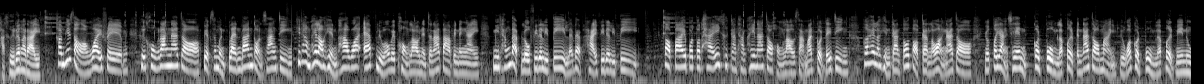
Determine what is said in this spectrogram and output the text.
ค่ะ คือเรื่องอะไรคำที่ 2 wireframe คือโครงร่างหน้าจอเปรียบเสมือนแปลนบ้านก่อนสร้างจริง ที่ทำให้เราเห็นภาพว่าแอป หรือว่าเว็บของเราเนี่ยจะหน้าตาเป็นยังไง มีทั้งแบบ low fidelity และแบบ high fidelity ต่อไปโปรโตไทป์คือการทำให้หน้าจอของเราสามารถกดได้จริง เพื่อให้เราเห็นการโต้ตอบกันระหว่างหน้าจอ ยกตัวอย่างเช่น กดปุ่มแล้วเปิดเป็นหน้าจอใหม่ หรือว่ากดปุ่มแล้วเปิดเมนู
